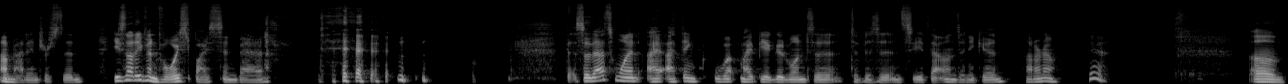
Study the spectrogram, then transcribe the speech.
I'm not interested. He's not even voiced by Sinbad. So that's one I, I think what might be a good one to to visit and see if that one's any good. I don't know. Yeah. Um,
